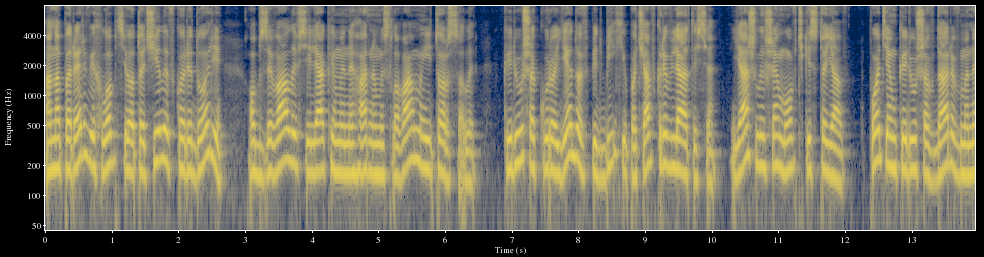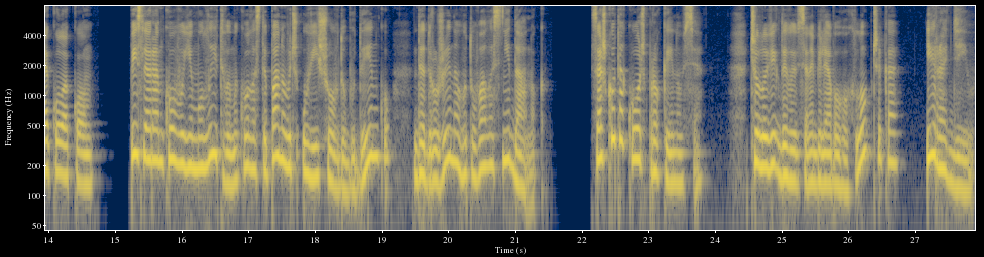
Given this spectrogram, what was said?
А на перерві хлопці оточили в коридорі, обзивали всілякими негарними словами і торсали. Кирюша Куроєдов підбіг і почав кривлятися. Я ж лише мовчки стояв. Потім Кирюша вдарив мене кулаком. Після ранкової молитви Микола Степанович увійшов до будинку, де дружина готувала сніданок. Сашко також прокинувся. Чоловік дивився на білявого хлопчика і радів.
